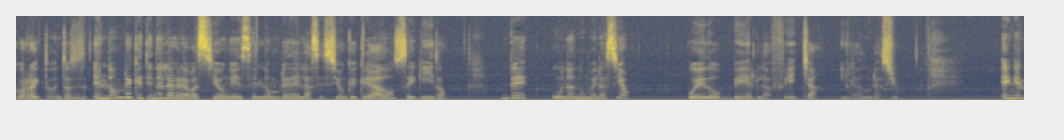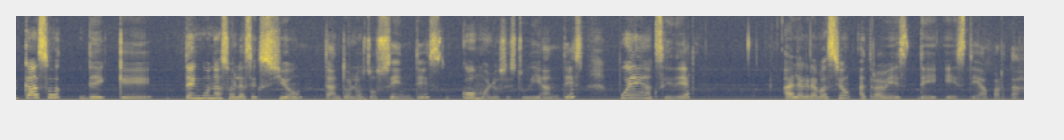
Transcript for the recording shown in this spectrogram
Correcto, entonces el nombre que tiene la grabación es el nombre de la sesión que he creado seguido de una numeración. Puedo ver la fecha y la duración. En el caso de que tengo una sola sección, tanto los docentes como los estudiantes pueden acceder a la grabación a través de este apartado.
